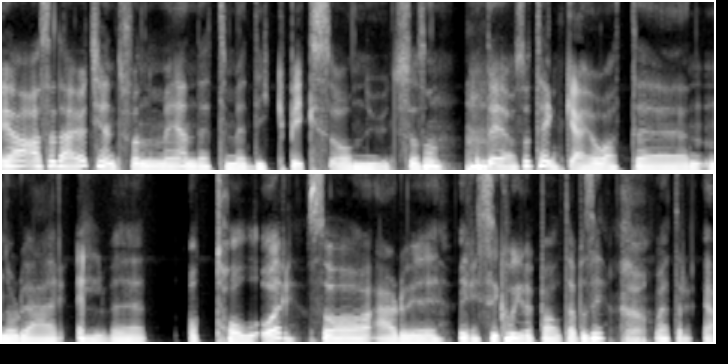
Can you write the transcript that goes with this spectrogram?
Ja, altså det er jo et kjent fenomen dette med dickpics og nudes og sånn. Mm. Og det også tenker jeg jo at eh, når du er 11 og 12 år, så er du i risikogruppa, holdt jeg på å si. Ja. Hva heter det? Ja,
